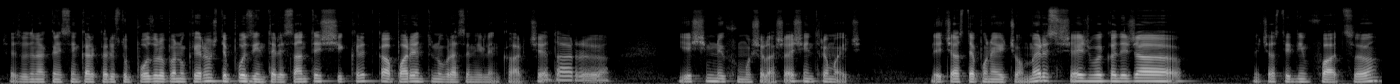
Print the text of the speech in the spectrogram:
Și hai să vedem dacă ne se încarcă restul pozelor, pentru că erau niște poze interesante și cred că aparent nu vrea să ni le încarce, dar uh, ieșim noi frumușel așa și intrăm aici. Deci astea până aici au mers și aici văd că deja, deci asta e din față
